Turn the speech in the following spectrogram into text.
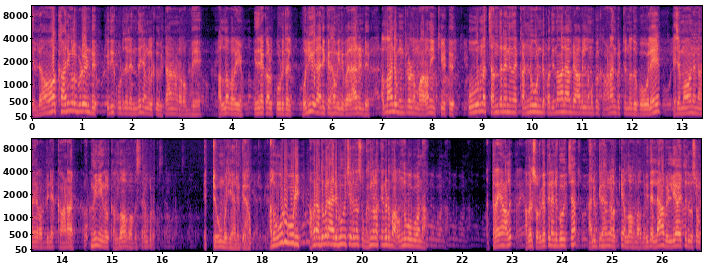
എല്ലാ കാര്യങ്ങളും ഇവിടെ ഉണ്ട്. ഇതിൽ കൂടുതൽ എന്ത് ഞങ്ങൾക്ക് കിട്ടാനാണ് റബ്ബേ? അല്ല പറയും ഇതിനേക്കാൾ കൂടുതൽ വലിയൊരു അനുഗ്രഹം ഇനി വരാനുണ്ട്. അള്ളാന്റെ മുമ്പിലുള്ള മറ നീക്കിയിട്ട് പൂർണ ചന്ദ്രൻ എന്ന കണ്ണുകൊണ്ട് പതിനാലാം രാവിൽ നമുക്ക് കാണാൻ പറ്റുന്നത് പോലെ യജമാനനായ റബ്ബിനെ കാണാൻ മുഅ്മിനീങ്ങൾക്ക് അള്ളാഹു അവസരം കൊടുക്കും. ഏറ്റവും വലിയ അനുഗ്രഹം. അതോടുകൂടി അവർ അതുവരെ അനുഭവിച്ചിരുന്ന സുഖങ്ങളൊക്കെ അങ്ങോട്ട് മറന്നു പോകുമെന്നാ. അത്രയാൾ അവർ സ്വർഗത്തിൽ അനുഭവിച്ച അനുഗ്രഹങ്ങളൊക്കെ അള്ളാഹു മറന്നു. ഇതെല്ലാ വെള്ളിയാഴ്ച ദിവസവും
